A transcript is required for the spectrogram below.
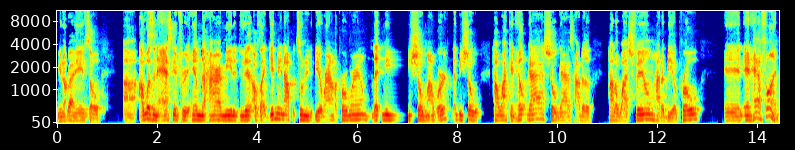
You know right. what I mean? So uh, I wasn't asking for him to hire me to do that. I was like, give me an opportunity to be around the program. Let me show my worth. Let me show how I can help guys, show guys how to how to watch film, how to be a pro, and and have fun.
